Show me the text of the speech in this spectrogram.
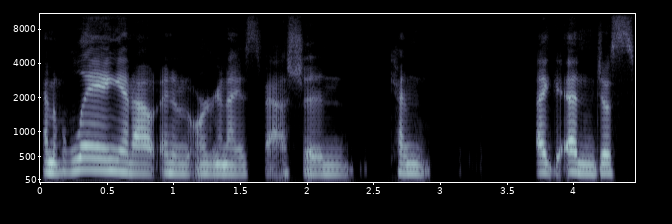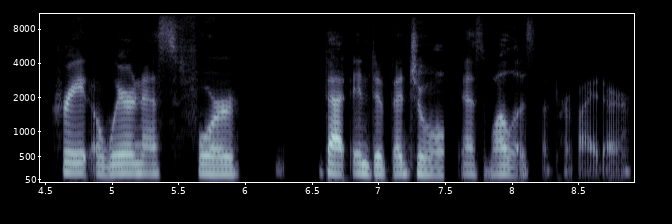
kind of laying it out in an organized fashion can, again, just create awareness for that individual as well as the provider.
